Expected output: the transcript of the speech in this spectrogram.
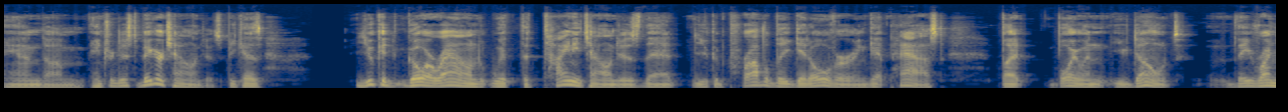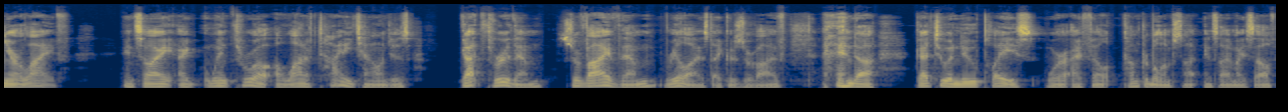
and um, introduced bigger challenges because you could go around with the tiny challenges that you could probably get over and get past. But boy, when you don't, they run your life. And so I, I went through a, a lot of tiny challenges got through them, survived them, realized I could survive, and uh, got to a new place where I felt comfortable inside myself,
